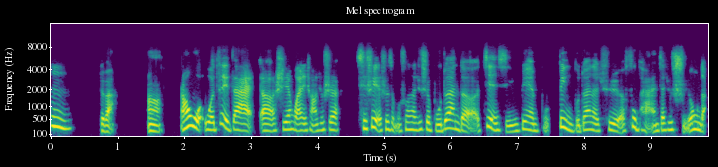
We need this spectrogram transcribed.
嗯，对吧？嗯，然后我我自己在呃时间管理上就是。其实也是怎么说呢？就是不断的践行，并不并不断的去复盘，再去使用的，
